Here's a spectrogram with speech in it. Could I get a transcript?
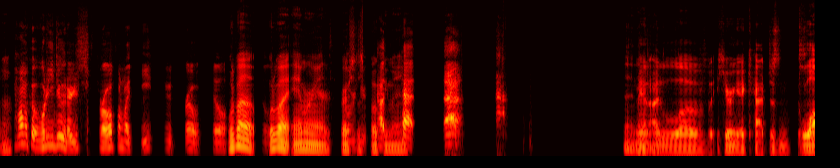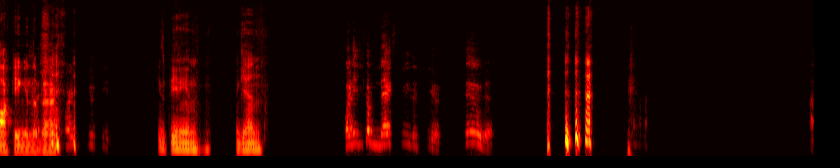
So. What are you doing? Are you just throw up on my feet, dude? Bro, chill. What about chill. what about Amouranth versus Pokimane? Cat. Ah. Man, I love hearing a cat just glocking in the back. He's beating him again. Why did you come next to me to puke? Dude. Ah.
